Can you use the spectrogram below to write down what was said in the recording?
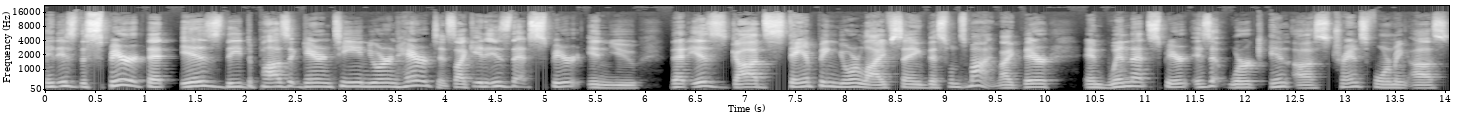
it is the Spirit that is the deposit guarantee in your inheritance. Like it is that Spirit in you that is God stamping your life, saying, This one's mine. Like there, and when that Spirit is at work in us, transforming us,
